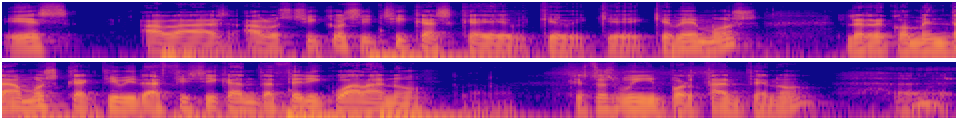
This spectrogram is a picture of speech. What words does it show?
es a, las, a los chicos y chicas que, que, vemos, les recomendamos qué actividad física han de hacer y cuál no. Esto es muy importante, ¿no? Eh,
